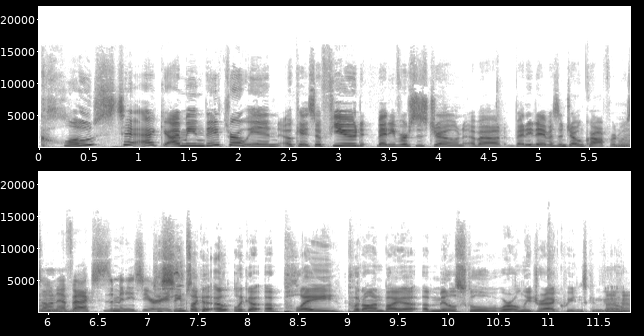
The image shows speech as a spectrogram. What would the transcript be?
close to accurate. I mean, they throw in okay. So Feud, Bette versus Joan, about Bette Davis and Joan Crawford was on Mm. FX. It's a miniseries. it seems like a, a like a, a play put on by a, a middle school where only drag queens can go. Mm-hmm.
